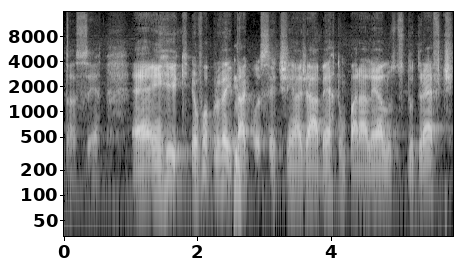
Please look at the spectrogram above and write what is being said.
Tá certo. É, Henrique, eu vou aproveitar que você tinha já aberto um paralelo do draft.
